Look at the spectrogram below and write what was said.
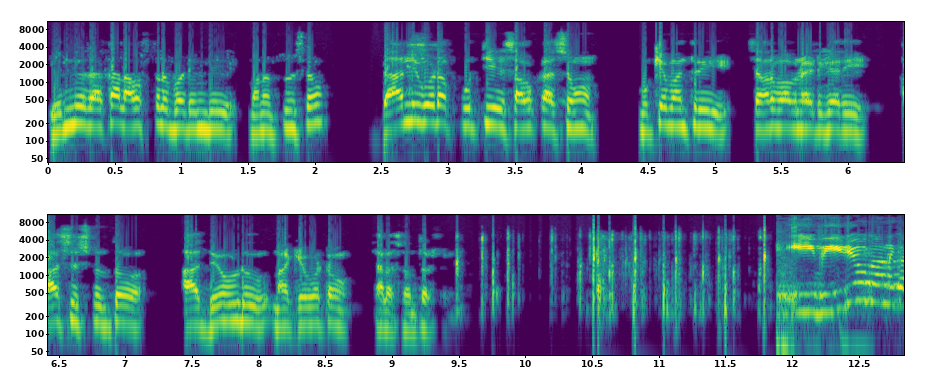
ఎన్ని రకాల అవస్థలు పడింది మనం చూసాం దాన్ని కూడా పూర్తి చేసే అవకాశం ముఖ్యమంత్రి చంద్రబాబు నాయుడు గారి ఆశీస్సులతో ఆ దేవుడు నాకు ఇవ్వటం చాలా సంతోషం. ఈ వీడియో కనుక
